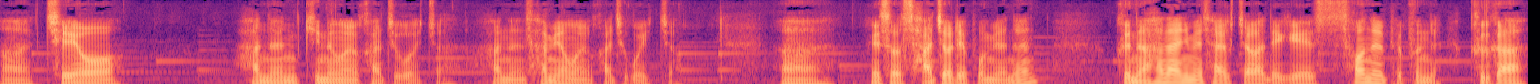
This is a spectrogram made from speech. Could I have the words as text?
아, 제어하는 기능을 가지고 있죠. 하는 사명을 가지고 있죠. 아, 그래서 4절에 보면은 그는 하나님의 사역자가 내게 선을 베푼 그가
